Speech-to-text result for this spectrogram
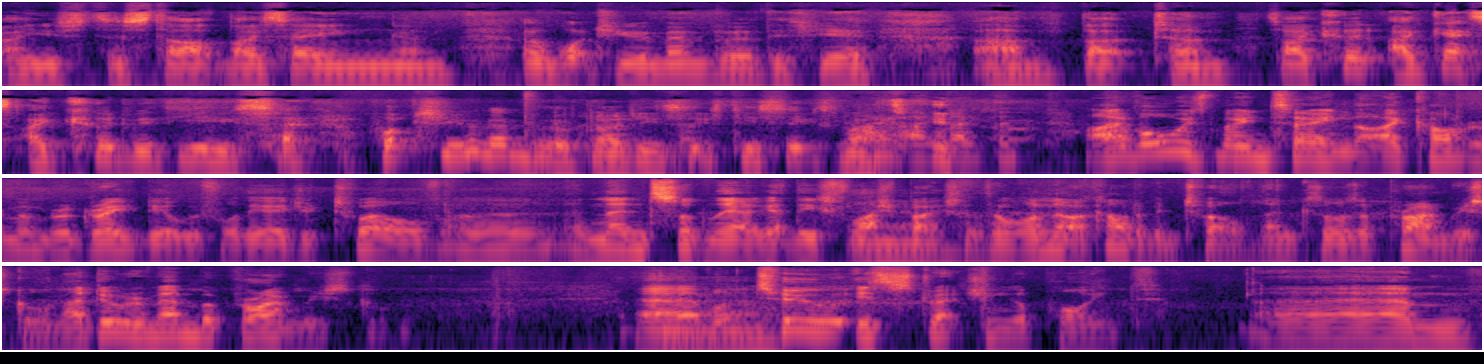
I used to start by saying, um, "Oh, what do you remember of this year?" Um, but um, so I could, I guess, I could with you So, "What do you remember of 1966, I, Martin?" I, I, I've always maintained that I can't remember a great deal before the age of 12, uh, and then suddenly I get these flashbacks. I thought, well, no, I can't have been 12 then because I was at primary school, and I do remember primary school. Uh, But two is stretching a point. Um,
